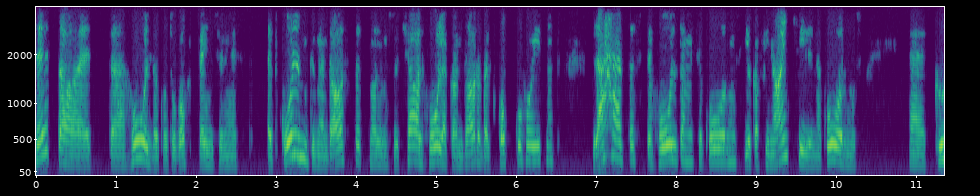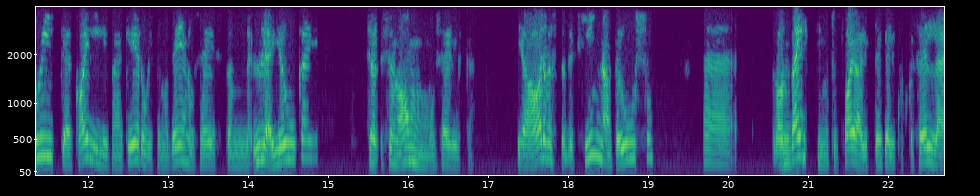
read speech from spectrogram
seda, et hooldekodukoht pensioni eest, et kolmkümmend aastat me oleme sotsiaalhoolekande arvelt kokku hoidnud, lähedaste hooldamise koormus ja ka finantsiline koormus kõige kallima ja keerulisema teenuse eest on üle jõu käiv. see, see on ammu selge ja arvestades hinnatõusu äh, on vältimatult vajalik tegelikult ka selle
